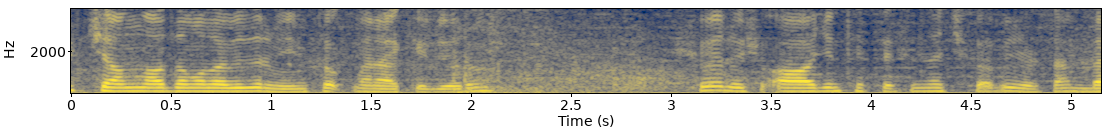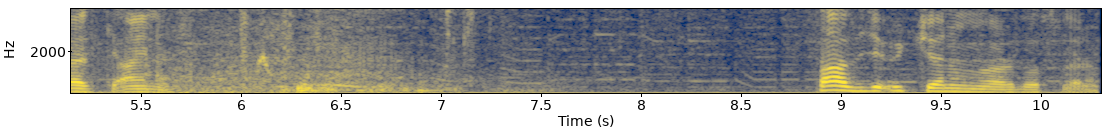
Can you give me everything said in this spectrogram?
Üç canlı adam alabilir miyim? Çok merak ediyorum. Şöyle şu ağacın tepesinden çıkabilirsem belki aynen. Sadece 3 canım var dostlarım.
